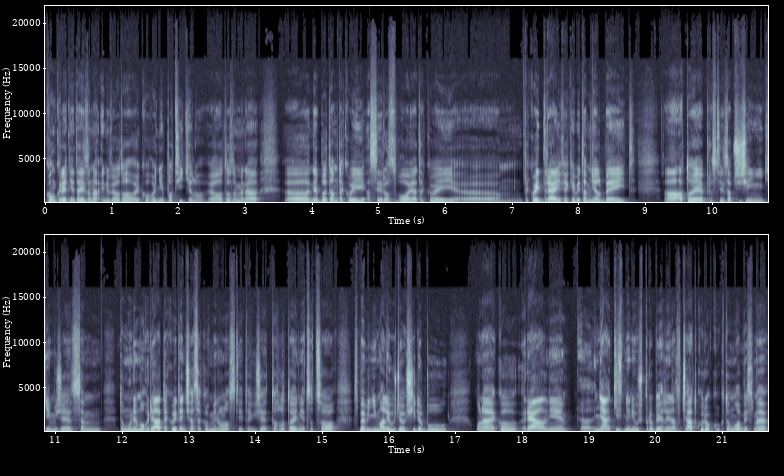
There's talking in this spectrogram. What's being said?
konkrétně tady zrovna Inveo to jako hodně pocítilo. Jo? To znamená, uh, nebyl tam takový asi rozvoj a takový, uh, takový drive, jaký by tam měl být. A, a to je prostě zapříčení tím, že jsem tomu nemohl dát takový ten čas jako v minulosti. Takže tohle je něco, co jsme vnímali už delší dobu. Ona jako reálně eh, nějaký změny už proběhly na začátku roku k tomu, aby jsme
